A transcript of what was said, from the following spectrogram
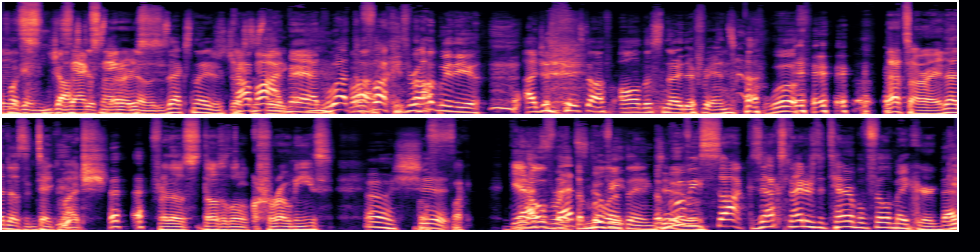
The fucking Zack Justice. Snyder's. Snyder's- no, Zack Snyder's Justice Come on, League. man! What the Fuck. fuck is wrong with you? I just pissed off all the Snyder fans. out Woof. there. That's all right. That doesn't take much for those those little cronies. oh Oh, shit! fuck. Get That's- over that's it. The still a movie, thing, the too. movie suck. Zack Snyder's a terrible filmmaker. That's-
